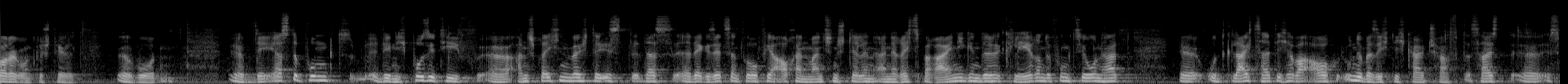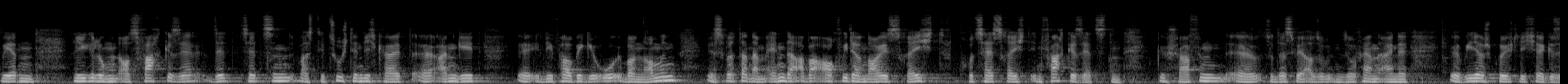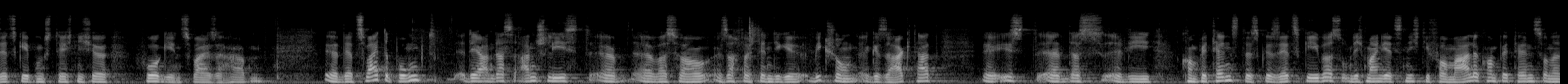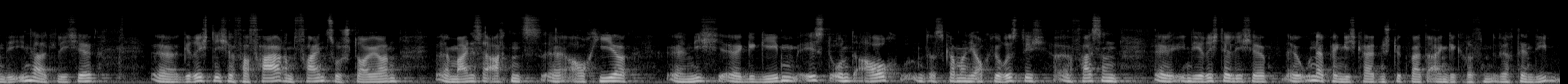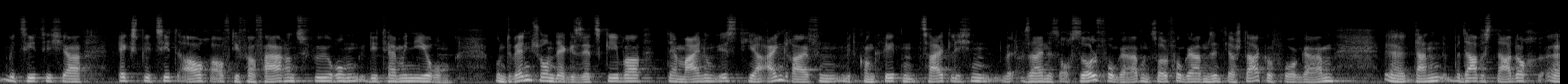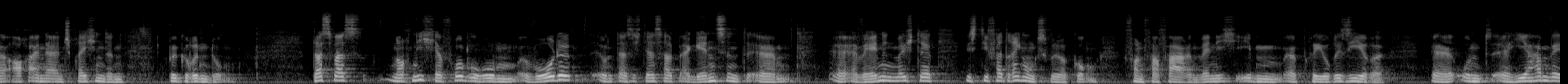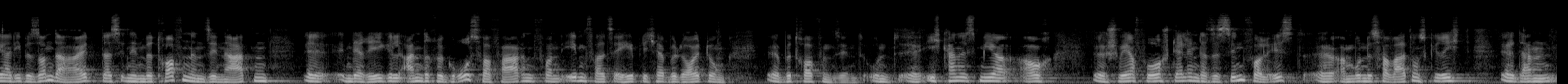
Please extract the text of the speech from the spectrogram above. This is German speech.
Vordergrund gestellt wurden. Der erste Punkt, den ich positiv ansprechen möchte, ist, dass der Gesetzentwurf ja auch an manchen Stellen eine rechtsbereinigende, klärende Funktion hat. Äh, und gleichzeitig aber auch Unübersichtlichkeit schafft. Das heißt, äh, es werden Regelungen aus Fachgesetzen, was die Zuständigkeit äh, angeht, in die VBGO übernommen. Es wird dann am Ende aber auch wieder neues Recht, Prozessrecht in Fachgesetzen geschaffen, sodass wir also insofern eine widersprüchliche gesetzgebungstechnische Vorgehensweise haben. Der zweite Punkt, der an das anschließt, was Frau Sachverständige Wick schon gesagt hat, ist, äh, dass äh, die Kompetenz des Gesetzgebers, und ich meine jetzt nicht die formale Kompetenz, sondern die inhaltliche, gerichtliche Verfahren fein zu steuern, meines Erachtens auch hier äh, nicht äh, gegeben ist und auch, das kann man ja auch juristisch äh, fassen, in die richterliche Unabhängigkeit ein Stück weit eingegriffen wird. Denn die bezieht sich ja explizit auch auf die Verfahrensführung, die Terminierung. Und wenn schon der Gesetzgeber der Meinung ist, hier eingreifen mit konkreten zeitlichen, seien es auch Sollvorgaben, Sollvorgaben sind ja starke Vorgaben, dann bedarf es da doch auch einer entsprechenden Begründung. Das, was noch nicht hervorgehoben wurde und das ich deshalb ergänzend äh, äh, erwähnen möchte, ist die Verdrängungswirkung von Verfahren, wenn ich eben äh, priorisiere. Und hier haben wir ja die Besonderheit, dass in den betroffenen Senaten in der Regel andere Großverfahren von ebenfalls erheblicher Bedeutung betroffen sind. Und ich kann es mir auch äh, schwer vorstellen, dass es sinnvoll ist, äh, am Bundesverwaltungsgericht äh, dann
